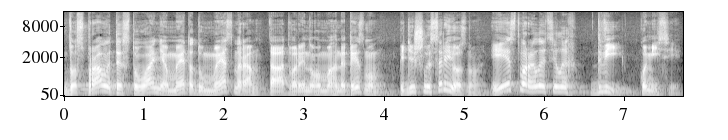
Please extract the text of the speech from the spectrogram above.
До справи тестування методу Месмера та тваринного магнетизму підійшли серйозно і створили цілих дві комісії.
